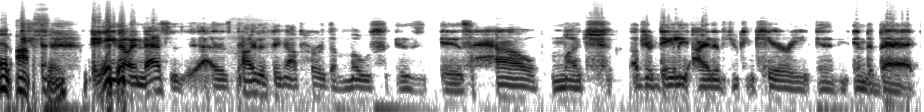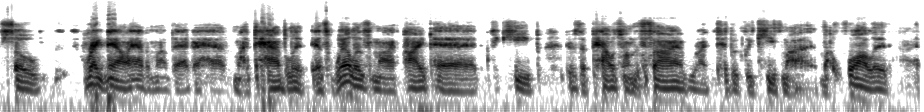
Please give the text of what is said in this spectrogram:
an option. you know, and that's probably the thing I've heard the most is is how much of your daily items you can carry in in the bag. So right now I have in my bag I have my tablet as well as my iPad. I keep there's a pouch on the side where I typically keep my my wallet. I,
